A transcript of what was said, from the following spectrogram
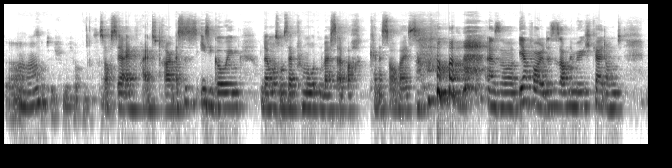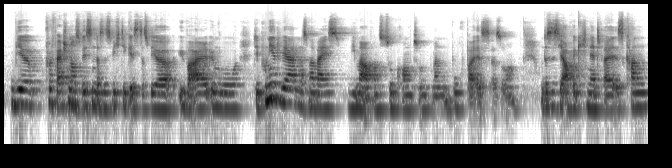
Da mhm. ist natürlich für mich auch interessant. Ist auch sehr einfach einzutragen. Es ist easygoing und da muss man es halt promoten, weil es einfach keine Sau weiß. also ja, voll, das ist auch eine Möglichkeit und wir Professionals wissen, dass es wichtig ist, dass wir überall irgendwo deponiert werden, dass man weiß, wie man auf uns zukommt und man buchbar ist. Also, und das ist ja auch wirklich nett, weil es kann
